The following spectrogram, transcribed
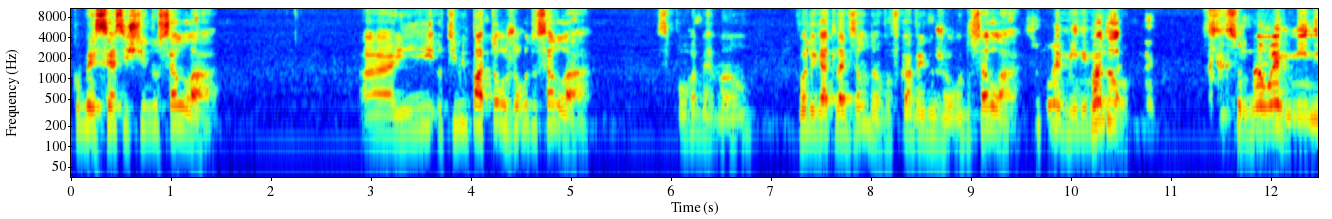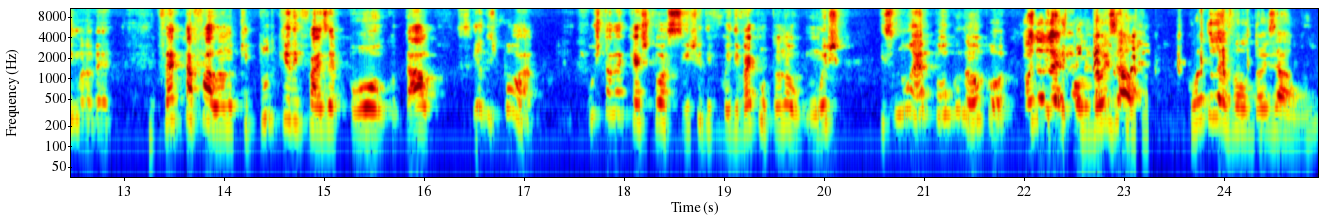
comecei assistindo no celular. Aí o time empatou o jogo do celular. Porra, meu irmão, vou ligar a televisão, não, vou ficar vendo o jogo no celular. Isso não é mínima, Quando... não. Né? Isso não é mínima, velho. O Fred tá falando que tudo que ele faz é pouco tal. E eu disse, porra, os telecasts que eu assisto, ele vai contando algumas. Isso não é pouco, não, pô. Quando levou 2x1, um, quando levou 2x1, um,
